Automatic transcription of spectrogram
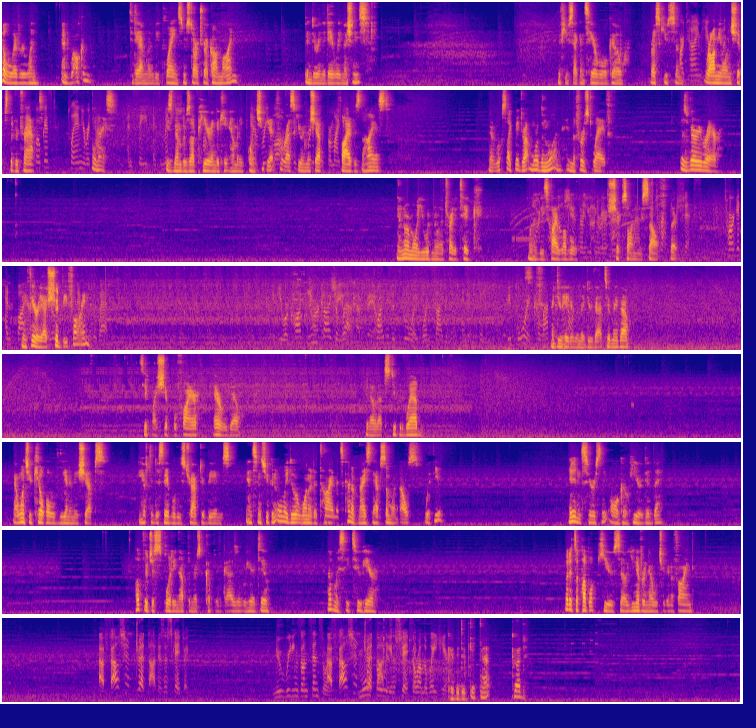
Hello everyone, and welcome. Today I'm going to be playing some Star Trek Online. Been doing the daily missions. In a few seconds here we'll go rescue some Romulan ships that are trapped. Oh nice. These numbers up here indicate how many points you get for rescuing the ship. Five is the highest. And it looks like they dropped more than one in the first wave. It is very rare. Now, normally you wouldn't want to try to take one of these high-level ships on yourself, but in theory I should be fine. If you are caught inside the web, try to destroy one side of it and escape before it collapses. I do hate it when they do that to me, though. See if my ship will fire. There we go. Get out of that stupid web. Now, once you kill all of the enemy ships, you have to disable these tractor beams. And since you can only do it one at a time, it's kind of nice to have someone else with you. They didn't seriously all go here, did they? Hope they're just splitting up and there's a couple of guys over here too. I only see two here. But it's a public queue, so you never know what you're going to find. A Falchion dreadnought is escaping. New readings on sensors. A Falchion More dreadnought Tholian is ships escaping. are on the way here. Okay, they did get that. Good.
